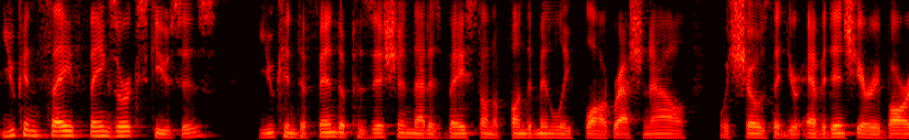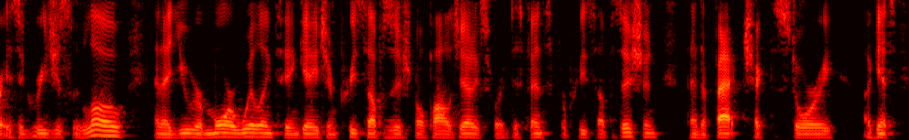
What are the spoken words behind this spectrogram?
you can say things are excuses. You can defend a position that is based on a fundamentally flawed rationale, which shows that your evidentiary bar is egregiously low and that you are more willing to engage in presuppositional apologetics or a defensive for presupposition than to fact check the story against.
